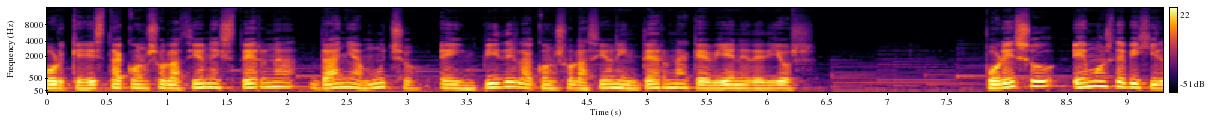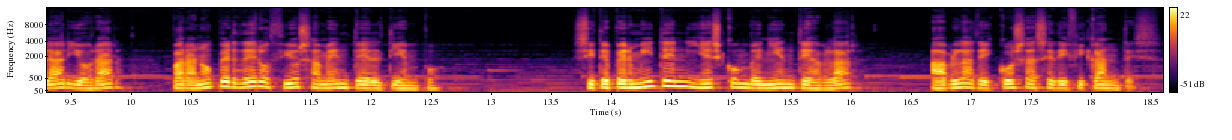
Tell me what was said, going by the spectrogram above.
porque esta consolación externa daña mucho e impide la consolación interna que viene de Dios. Por eso hemos de vigilar y orar para no perder ociosamente el tiempo. Si te permiten y es conveniente hablar, habla de cosas edificantes.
